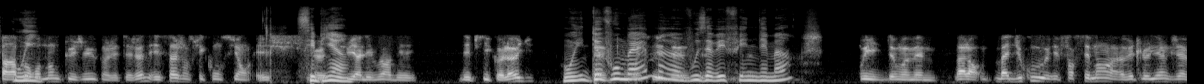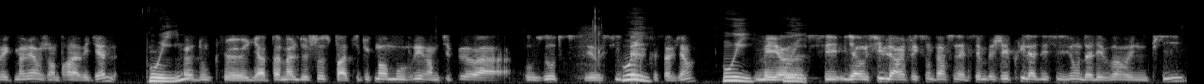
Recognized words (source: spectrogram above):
par rapport Oui. au manque que j'ai eu quand j'étais jeune. Et ça, j'en suis conscient. Et je, bien. suis allé voir des, des psychologues. oui. De euh, vous-même, vous avez fait une démarche? Oui, de moi-même. Alors, bah du coup, forcément, avec le lien que j'ai avec ma mère, j'en parle avec elle. Oui, Euh, donc, euh, il y a pas mal de choses. Par typiquement, m'ouvrir un petit peu à- aux autres, c'est aussi Oui. d'elle que ça vient. oui, Mais euh, oui, il y a aussi la réflexion personnelle. J'ai pris la décision d'aller voir une psy.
